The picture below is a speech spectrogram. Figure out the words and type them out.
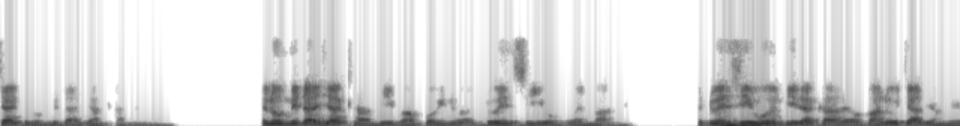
ကြိုက်တယ်လို့မေတ္တာရခံနေတယ်အဲ့လိုမေတ္တာရခံပြီးမှဘုန်းကြီးတို့အတွင်းစည်းကိုဝင်ပါတယ်အတွင်းစည်းဝင်ပြီးတဲ့အခါတော့ဘာလို့ကြပြန်လဲ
